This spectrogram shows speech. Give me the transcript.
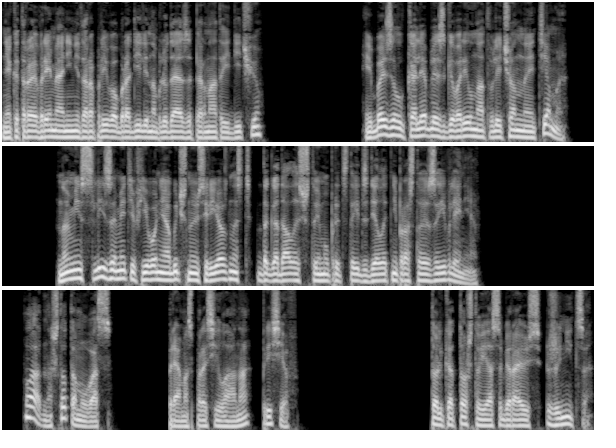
Некоторое время они неторопливо бродили, наблюдая за пернатой дичью, и Безил, колеблясь, говорил на отвлеченные темы, но мисс Ли, заметив его необычную серьезность, догадалась, что ему предстоит сделать непростое заявление. «Ладно, что там у вас?» — прямо спросила она, присев. «Только то, что я собираюсь жениться».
